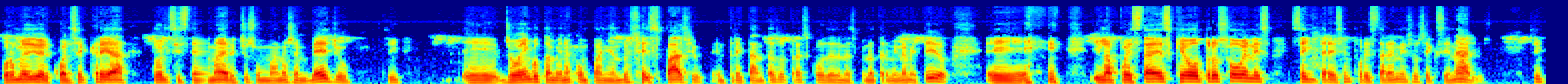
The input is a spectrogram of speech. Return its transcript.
por medio del cual se crea todo el sistema de derechos humanos en Bello. ¿sí? Eh, yo vengo también acompañando ese espacio, entre tantas otras cosas en las que uno termina metido. Eh, y la apuesta es que otros jóvenes se interesen por estar en esos escenarios. ¿sí?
